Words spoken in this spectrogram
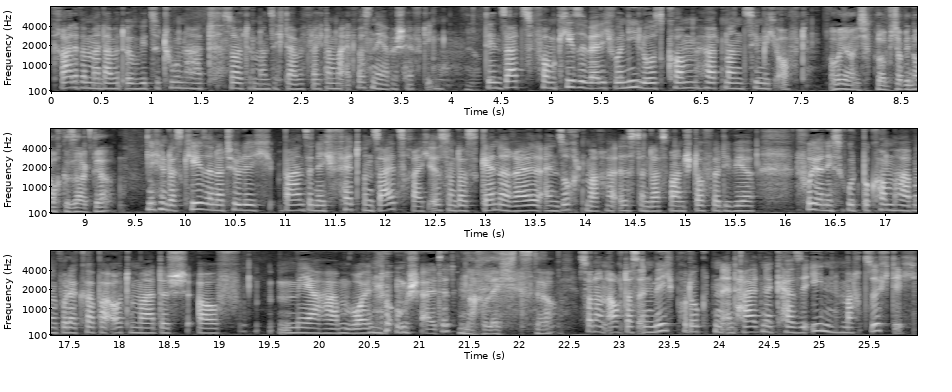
gerade wenn man damit irgendwie zu tun hat, sollte man sich damit vielleicht nochmal etwas näher beschäftigen. Ja. Den Satz, vom Käse werde ich wohl nie loskommen, hört man ziemlich oft. Oh ja, ich glaube, ich habe ihn auch gesagt, ja. Nicht nur, dass Käse natürlich wahnsinnig fett- und salzreich ist und das generell ein Suchtmacher ist, denn das waren Stoffe, die wir früher nicht so gut bekommen haben und wo der Körper automatisch auf mehr haben wollen umschaltet, Nach Lechts, ja. sondern auch das in Milchprodukten enthaltene Casein macht süchtig.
